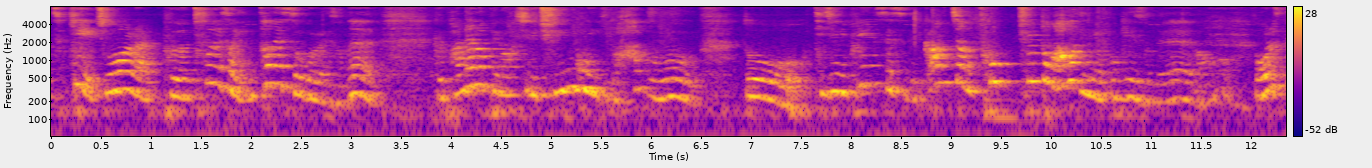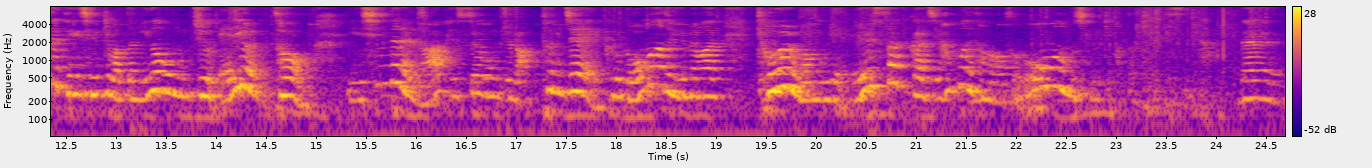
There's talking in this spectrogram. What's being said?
특히 랄프 2에서 인터넷 속으로 해서는 그 바네로피가 확실히 주인공이기도 하고 또 디즈니 프린세스들이 깜짝 초, 출동하거든요 거기에서는 어렸을 때 되게 재밌게 봤던 인어공주 에리얼부터 이 신데렐라, 뱃솔공주, 라푼젤 그리고 너무나도 유명한 겨울 왕국의 엘사까지 한 번에 다 나와서 너무너무 재밌게 봤던 기억이 있습니다. 네.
